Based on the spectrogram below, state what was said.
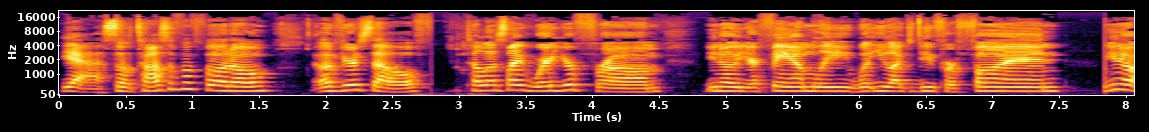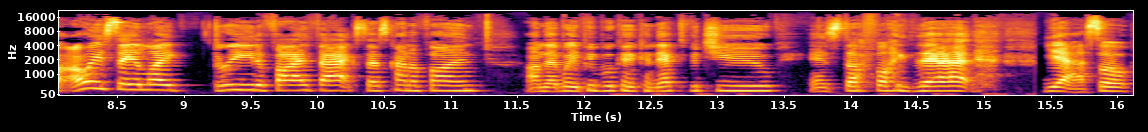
Yeah. So toss up a photo of yourself. Tell us like where you're from, you know, your family, what you like to do for fun. You know, I always say like three to five facts. That's kind of fun. Um, that way people can connect with you and stuff like that. Yeah. So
